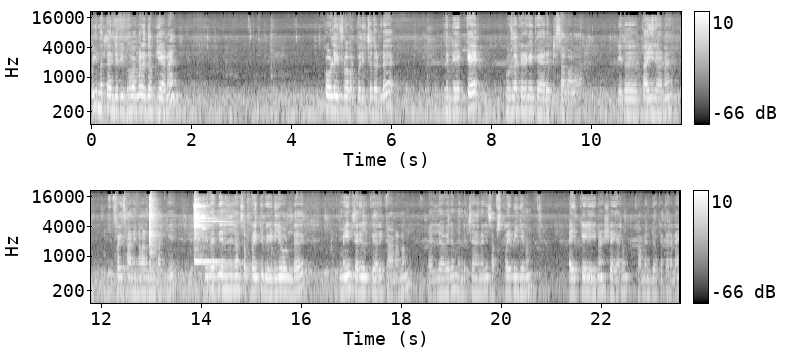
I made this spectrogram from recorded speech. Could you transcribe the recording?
അപ്പോൾ ഇന്നത്തെ എന്റെ വിഭവങ്ങൾ ഇതൊക്കെയാണ്. കോളിഫ്ലവർ പൊരിച്ചതുണ്ട്. ഇതിന്റെയൊക്കെ ഉരുളക്കിഴങ്ങ് ക്യാരറ്റ് സവാള. ഇത് തൈരാണ്. ഇത്രയും സാധനങ്ങളാണ് ഉണ്ടാക്കിയത് ഇതിന്റെ എല്ലാം സെപ്പറേറ്റ് വീഡിയോ ഉണ്ട്. മെയിൻ ചാനലിൽ കയറി കാണണം. എല്ലാവരും എന്റെ ചാനൽ സബ്സ്ക്രൈബ് ചെയ്യണം. ലൈക്ക് ചെയ്യണം ഷെയറും കമന്റും ഒക്കെ തരണേ.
